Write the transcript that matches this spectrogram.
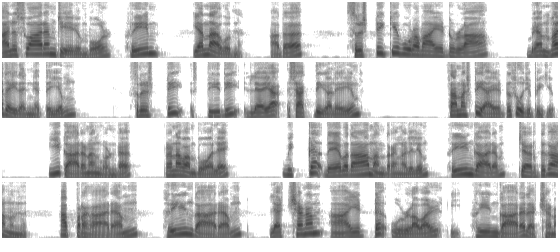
അനുസ്വാരം ചേരുമ്പോൾ ഹ്രീം എന്നാകുന്നു. അത് സൃഷ്ടിക്ക് പുറമായിട്ടുള്ള ബ്രഹ്മചൈതന്യത്തെയും സൃഷ്ടി സ്ഥിതി ലയ ശക്തികളെയും സമഷ്ടിയായിട്ട് സൂചിപ്പിക്കും. ഈ കാരണം കൊണ്ട് പ്രണവം പോലെ മിക്ക ദേവതാമന്ത്രങ്ങളിലും ഹ്രീങ്കാരം ചേർത്ത് കാണുന്നു. അപ്രകാരം ഹ്രീങ്കാരം ലക്ഷണം ആയിട്ട് ഉള്ളവൾ ഹ്രീംകാര ലക്ഷണ.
